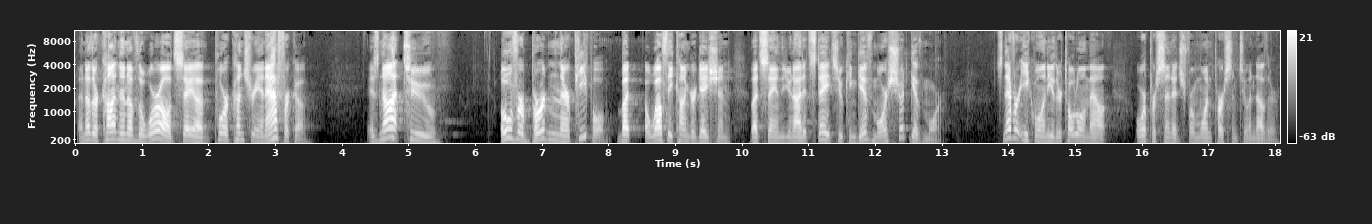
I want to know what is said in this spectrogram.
another continent of the world, say a poor country in Africa, is not to overburden their people, but a wealthy congregation let's say in the United States, who can give more should give more. It's never equal in either total amount or percentage from one person to another.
